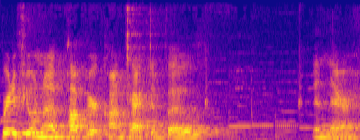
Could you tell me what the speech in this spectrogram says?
Brit, if you want to pop your contact info in there,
